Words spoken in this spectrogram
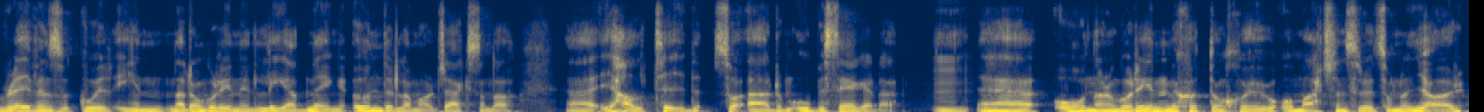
Ravens går in, när de går in i ledning under Lamar Jackson då, uh, i halvtid så är de obesegrade. Mm. Uh, och när de går in med 17-7 och matchen ser ut som den gör,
